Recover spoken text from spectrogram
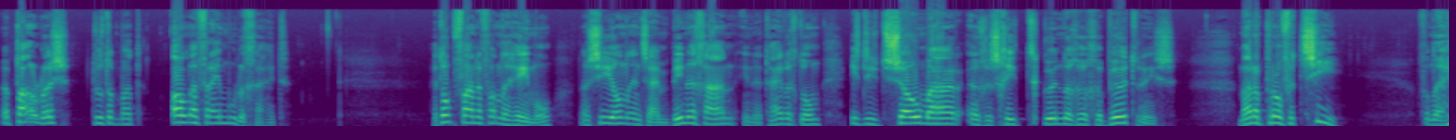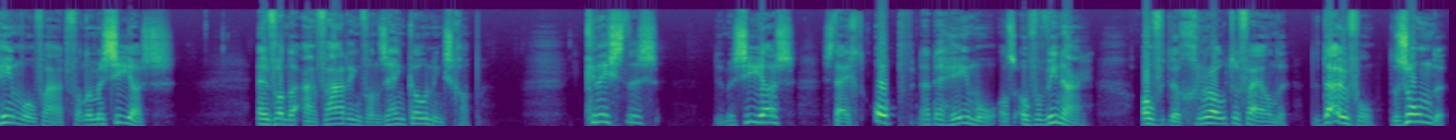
Maar Paulus doet het met alle vrijmoedigheid. Het opvaren van de hemel naar Sion en zijn binnengaan in het heiligdom is niet zomaar een geschiedkundige gebeurtenis, maar een profetie van de hemelvaart van de Messias en van de aanvaarding van zijn koningschap. Christus, de Messias, stijgt op naar de hemel als overwinnaar over de grote vijanden, de duivel, de zonde,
